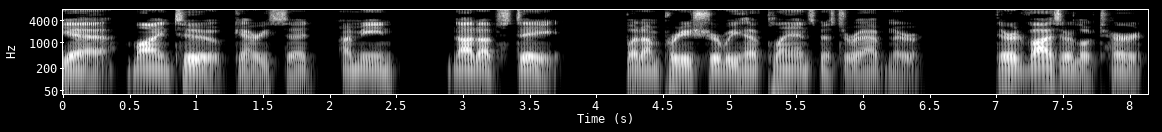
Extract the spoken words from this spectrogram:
Yeah, mine too, Gary said. I mean, not upstate, but I'm pretty sure we have plans, Mr. Abner. Their advisor looked hurt.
